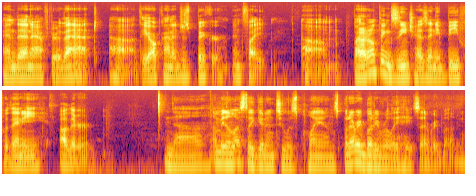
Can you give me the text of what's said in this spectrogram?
And then after that, uh, they all kind of just bicker and fight. Um, but I don't think Tzeentch has any beef with any other. Nah. I mean, unless they get into his plans, but everybody really hates everybody.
